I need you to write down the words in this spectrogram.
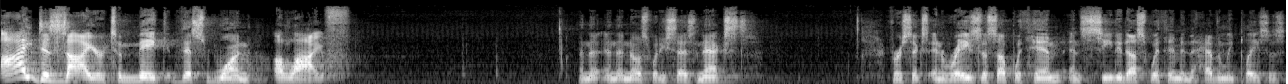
I desire to make this one alive. And then, and then notice what he says next. Verse 6 And raised us up with him and seated us with him in the heavenly places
